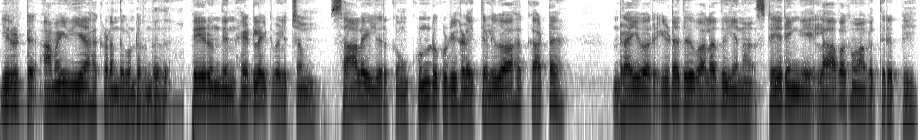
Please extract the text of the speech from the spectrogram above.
இருட்டு அமைதியாக கடந்து கொண்டிருந்தது. பேருந்தின் ஹெட்லைட் வெளிச்சம் சாலையில் இருக்கும் குண்டு குழிகளை தெளிவாக காட்ட டிரைவர் இடது வலது என ஸ்டேரிங்கை லாபகமாக திருப்பி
